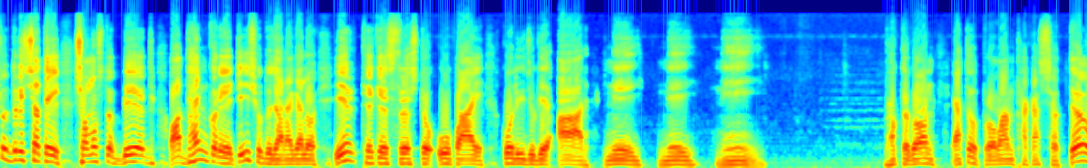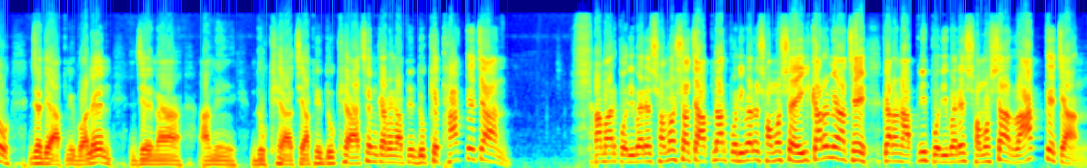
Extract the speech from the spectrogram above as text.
সুদৃশ্যতে সমস্ত বেদ অধ্যয়ন করে এটি শুধু জানা গেল, এর থেকে শ্রেষ্ঠ উপায় কলিযুগে আর নেই নেই নেই। ভক্তগণ, এত প্রমাণ থাকা সত্ত্বেও যদি আপনি বলেন যে না, আমি দুঃখে আছি, আপনি দুঃখে আছেন কারণ আপনি দুঃখে থাকতে চান। আমার পরিবারের সমস্যা আছে, আপনার পরিবারের সমস্যা এই কারণে আছে কারণ আপনি পরিবারের সমস্যা রাখতে চান।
